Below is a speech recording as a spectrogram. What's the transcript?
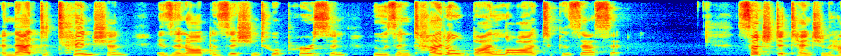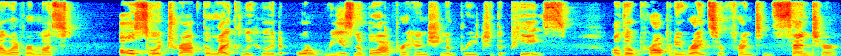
and that detention is in opposition to a person who is entitled by law to possess it. Such detention, however, must also attract the likelihood or reasonable apprehension of breach of the peace. Although property rights are front and center,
